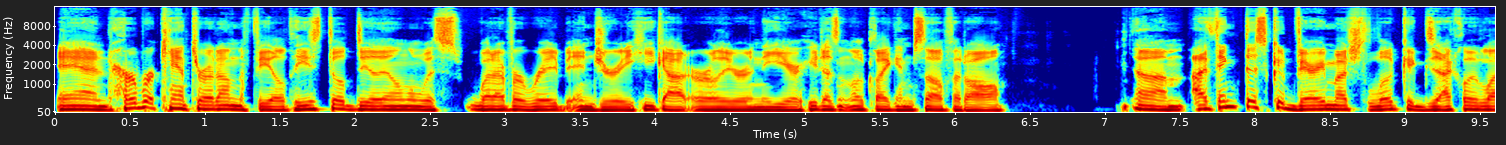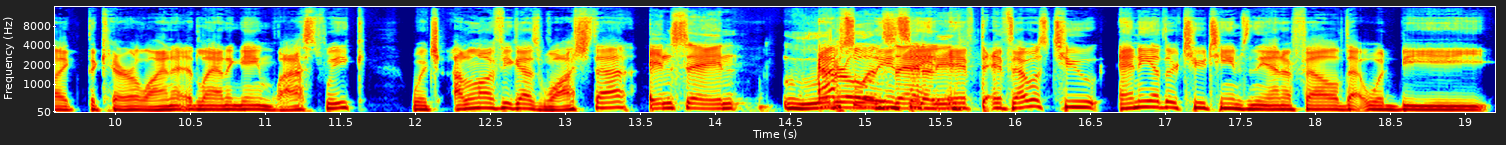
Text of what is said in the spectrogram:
Yeah. And Herbert can't throw it on the field. He's still dealing with whatever rib injury he got earlier in the year. He doesn't look like himself at all. Um, I think this could very much look exactly like the Carolina Atlanta game last week, which I don't know if you guys watched that. Insane. Literal Absolutely insanity. insane. If if that was two any other two teams in the NFL, that would be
